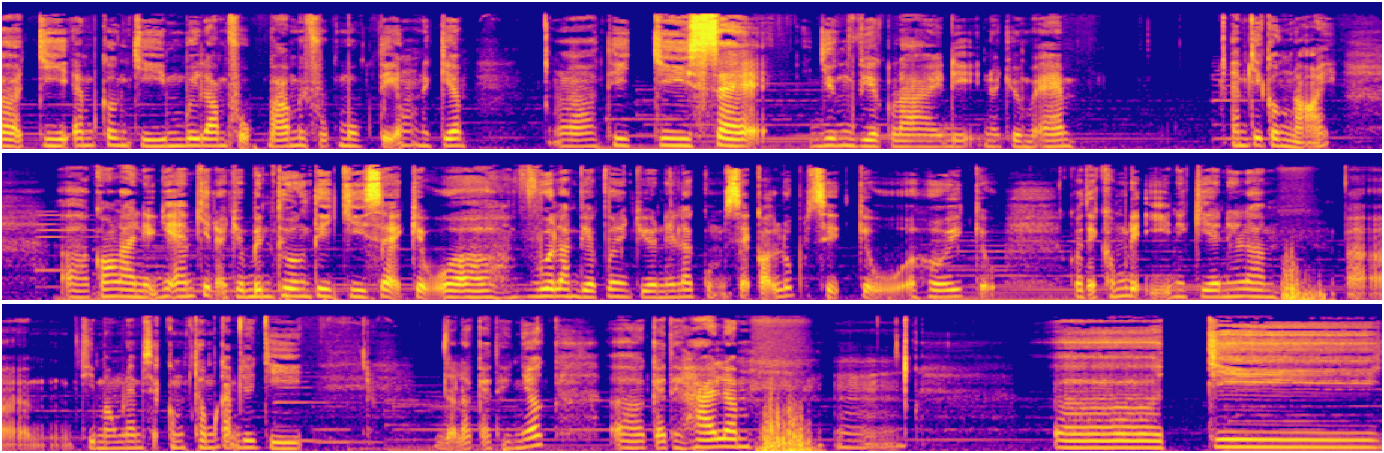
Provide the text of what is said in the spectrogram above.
uh, chị em cần chị 15 phút, 30 phút, một tiếng này kia uh, thì chị sẽ dừng việc lại để nói chuyện với em. Em chỉ cần nói Ờ, uh, còn lại nếu như em chỉ nói chuyện bình thường thì chị sẽ kiểu uh, vừa làm việc vừa nói chuyện nên là cũng sẽ có lúc sẽ kiểu hơi kiểu có thể không để ý này kia nên là uh, chị mong là em sẽ không thông cảm cho chị. Đó là cái thứ nhất. Uh, cái thứ hai là um, uh, chị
